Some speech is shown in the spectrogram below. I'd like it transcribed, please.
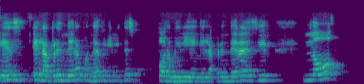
es el aprender a poner límites por mi bien, el aprender a decir no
